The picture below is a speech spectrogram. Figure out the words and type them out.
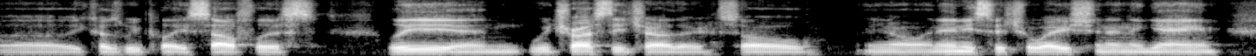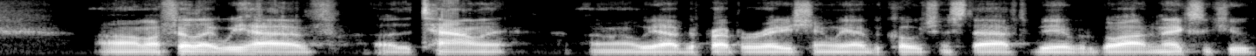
uh, because we play selflessly and we trust each other. So, you know, in any situation in the game, um, I feel like we have uh, the talent, uh, we have the preparation, we have the coaching staff to be able to go out and execute.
